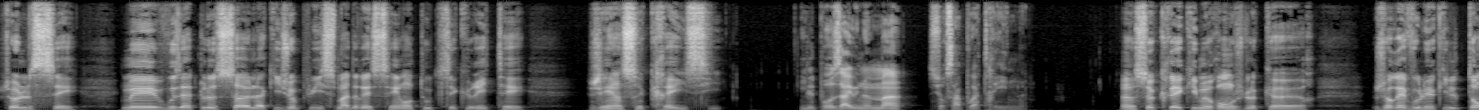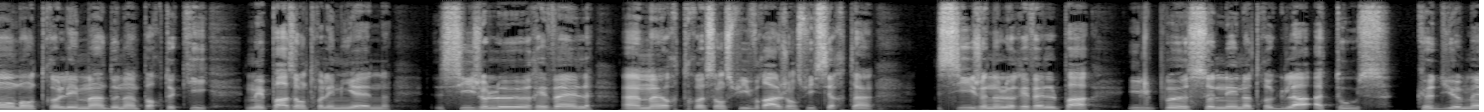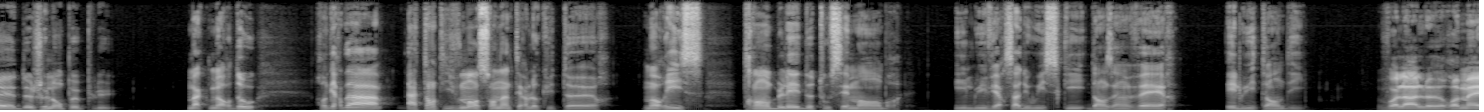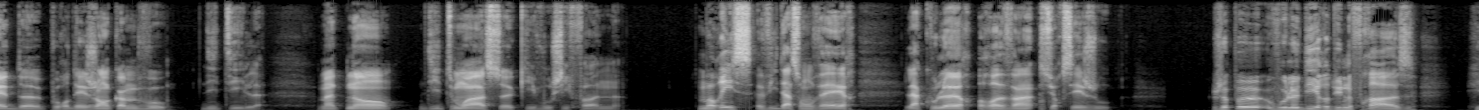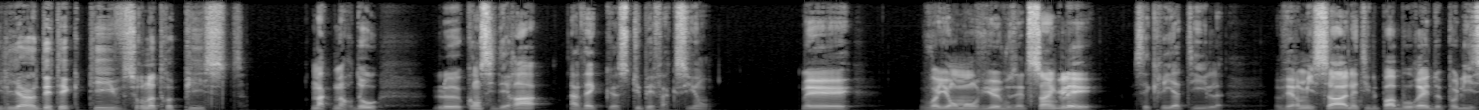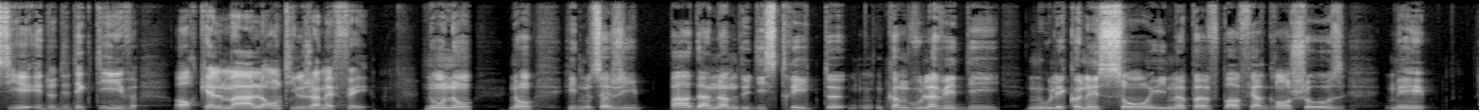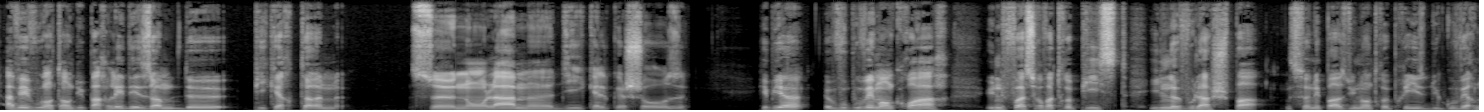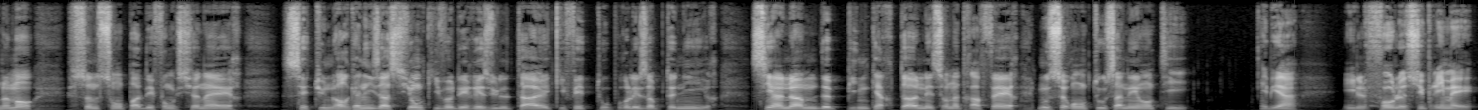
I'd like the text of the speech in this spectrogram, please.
Je le sais, mais vous êtes le seul à qui je puisse m'adresser en toute sécurité. J'ai un secret ici. Il posa une main sur sa poitrine. Un secret qui me ronge le cœur, J'aurais voulu qu'il tombe entre les mains de n'importe qui, mais pas entre les miennes. Si je le révèle, un meurtre s'ensuivra, j'en suis certain. Si je ne le révèle pas, il peut sonner notre glas à tous. Que Dieu m'aide, je n'en peux plus. Macmurdo regarda attentivement son interlocuteur. Maurice tremblait de tous ses membres. Il lui versa du whisky dans un verre et lui tendit. Voilà le remède pour des gens comme vous, dit-il. Maintenant, dites-moi ce qui vous chiffonne. Maurice vida son verre, la couleur revint sur ses joues. Je peux vous le dire d'une phrase. Il y a un détective sur notre piste. Macmurdo le considéra avec stupéfaction. Mais voyons, mon vieux, vous êtes cinglé, s'écria-t-il. Vermissa n'est-il pas bourré de policiers et de détectives? Or quel mal ont-ils jamais fait? Non, non, non, il ne s'agit pas d'un homme du district. Comme vous l'avez dit, nous les connaissons et ils ne peuvent pas faire grand-chose. Mais avez-vous entendu parler des hommes de Pickerton? Ce nom-là me dit quelque chose. Eh bien, vous pouvez m'en croire. une fois sur votre piste, il ne vous lâche pas. Ce n'est pas une entreprise du gouvernement, ce ne sont pas des fonctionnaires, c'est une organisation qui veut des résultats et qui fait tout pour les obtenir. Si un homme de Pinkerton est sur notre affaire, nous serons tous anéantis. Eh bien, il faut le supprimer.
